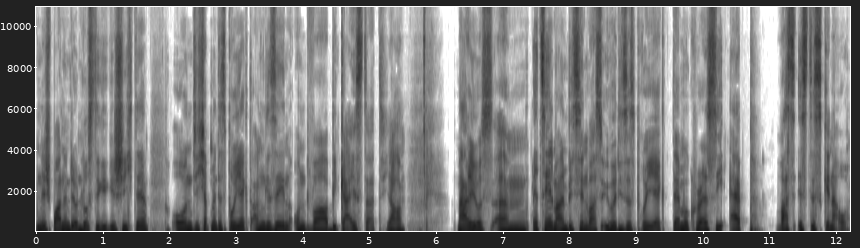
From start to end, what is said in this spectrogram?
eine spannende und lustige Geschichte. Und ich habe mir das Projekt angesehen und war begeistert. Ja. Marius, ähm, erzähl mal ein bisschen was über dieses Projekt. Democracy App. Was ist es genau?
